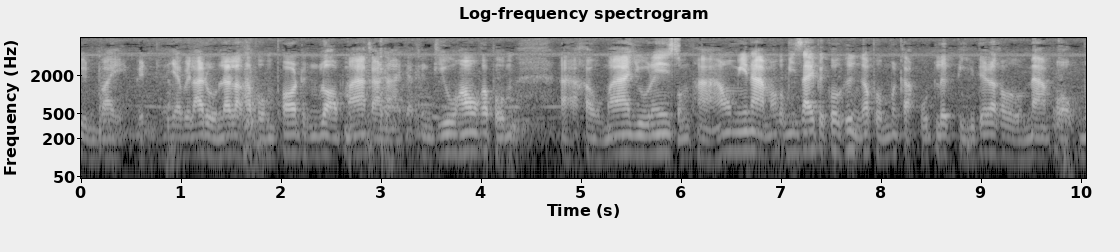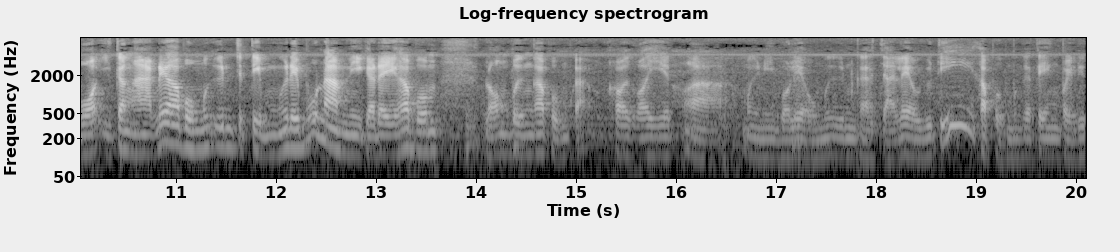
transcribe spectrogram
ยืนไปเป็นระยะเวลาโดนแล้วล่ะครับผมพอถึงรอบมาก็น่าจะถึงทิวเฮาครับผม อ่าเข้ามาอยู่ในสมผาเฮามีน้ำมันก็มีไซส์ไปก็ครึ่งครับผมมันก็ขุดเลิกตีได้แล้วครับผมน้ำออกบ่ออีกต่างหากได้ครับผมมืออื่นจะติ่มมือใดผู้น้ำนี่ก็ได้ครับ ผมลองเบิ่งครับผมก็ค่อยๆเฮ็ดอ่ามือนี้บ่เร็วมืออื่นก็จะเร็วอยู่ดีครับผมมันก็เต็งไปเรื่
